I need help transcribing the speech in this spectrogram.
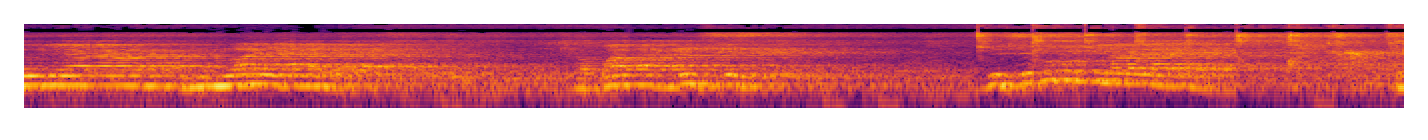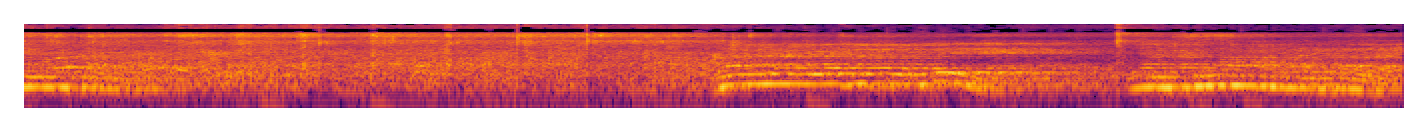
Tentunya mulai dari kepala distrik di seluruh wilayah kasih. Dan yang lebih penting yang selama dengan saya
